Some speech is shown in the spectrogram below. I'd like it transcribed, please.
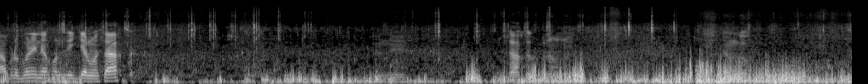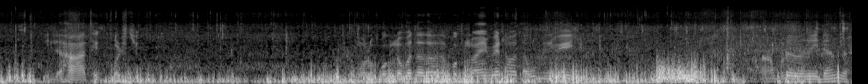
આપણે બની નાખવાનું છે અત્યારમાં શાક. અને શાક જ બનાવવાનું ડાંગર એટલે હાથે પડશે ઓલો પગલો બતાવતો હતો પગલો અહીં બેઠો હતો ઉડીને વે આપણે નહીં ડાંગર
